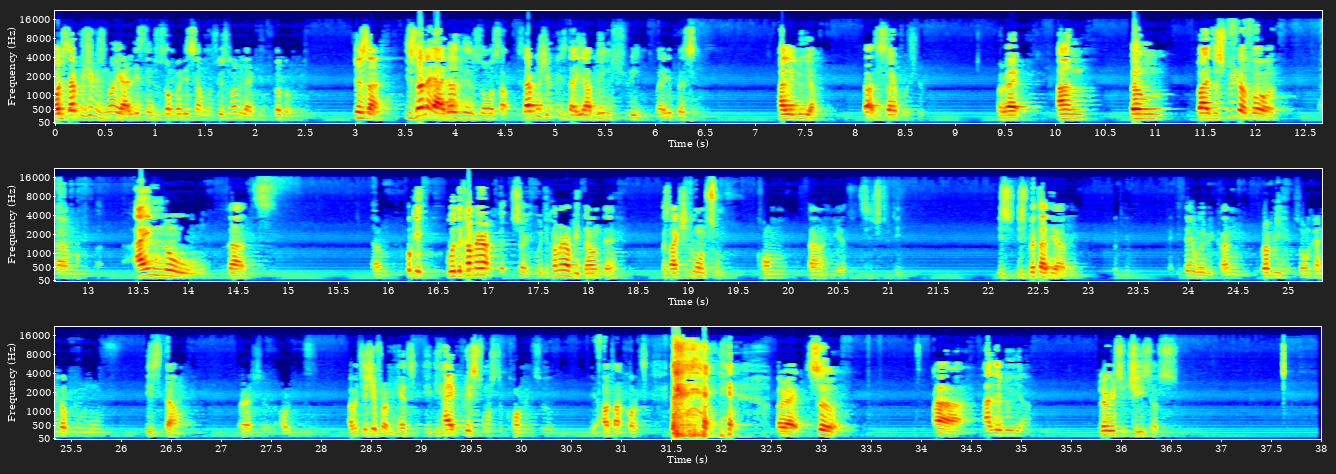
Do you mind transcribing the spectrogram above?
Or discipleship is not you're listening to somebody's sermon. So it's not like it's God of me. Just that. It's not that you're just listening to someone's sermon. Discipleship is that you are being trained by the person. Hallelujah. That's discipleship. All right? And um, by the Spirit of God, um, I know that. Um, okay, will the camera? Sorry, will the camera be down there? Because I actually want to come down here to teach today. It's, it's better there. Okay. Is there a way we can? Probably someone can help me move this down. Right. So I'll, be teaching from here today. The high priest wants to come into the outer court. All right. So, uh, hallelujah, glory to Jesus.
